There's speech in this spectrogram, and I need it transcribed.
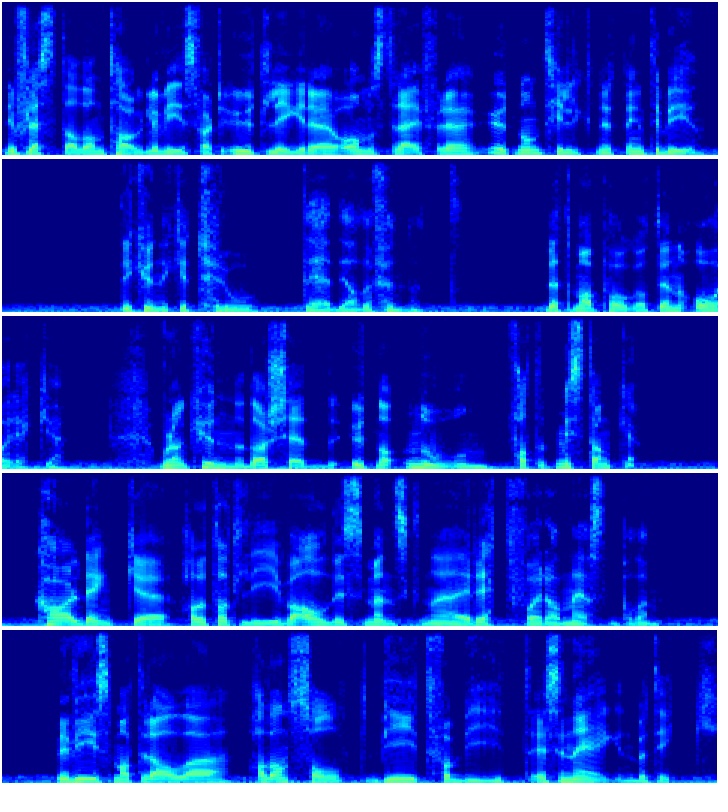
De fleste hadde antageligvis vært uteliggere og omstreifere uten noen tilknytning til byen. De kunne ikke tro det de hadde funnet. Dette må ha pågått i en årrekke. Hvordan kunne det ha skjedd uten at noen fattet mistanke? Carl Denke hadde tatt livet av alle disse menneskene rett foran nesen på dem. Bevismaterialet hadde han solgt bit for bit i sin egen butikk.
